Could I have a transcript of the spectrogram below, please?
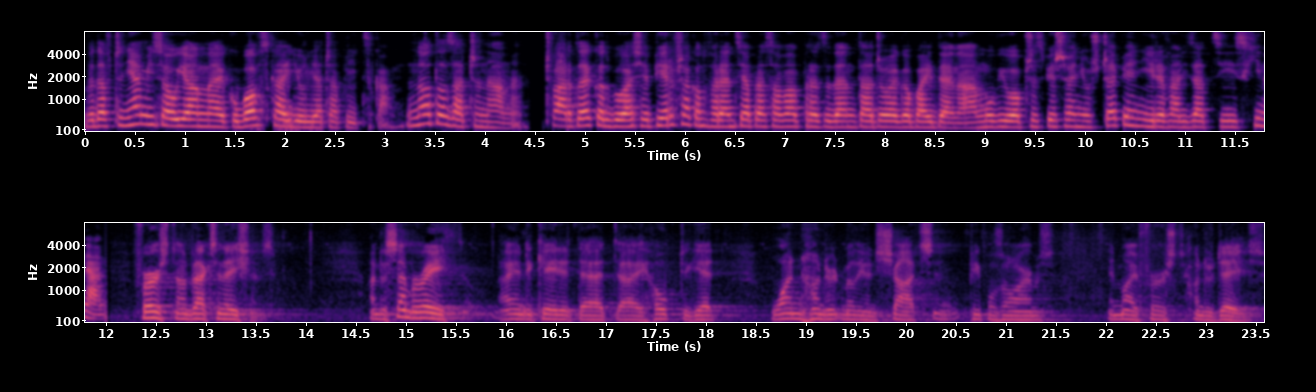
Wydawczyniami są Joanna Jakubowska i Julia Czaplicka. No to zaczynamy. W czwartek odbyła się pierwsza konferencja prasowa prezydenta Joe'ego Bidena. Mówił o przyspieszeniu szczepień i rywalizacji z Chinami. First, on vaccinations. On December 8th, I indicated that I hope to get 100 million shots in people's arms in my first 100 days.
